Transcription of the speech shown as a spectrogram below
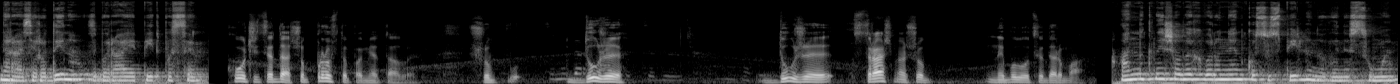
Наразі родина збирає підписи. Хочеться, да, щоб просто пам'ятали. Щоб дуже, дуже страшно, щоб не було це дарма. Анна Книж, Олег Вороненко, Суспільне новини Суми.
